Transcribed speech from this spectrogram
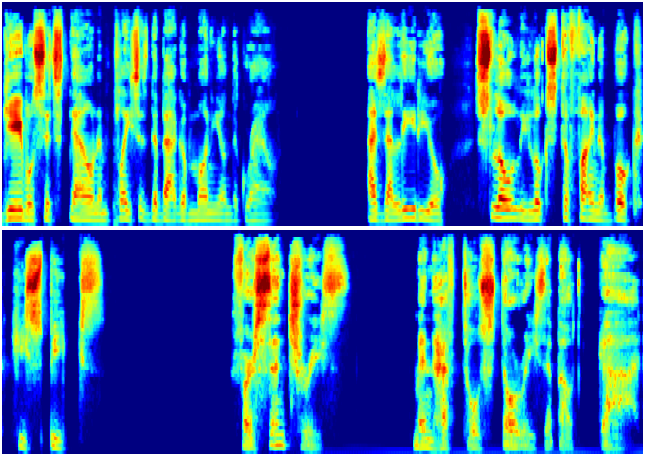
Gabriel sits down and places the bag of money on the ground. As Alirio slowly looks to find a book, he speaks. For centuries, men have told stories about God,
